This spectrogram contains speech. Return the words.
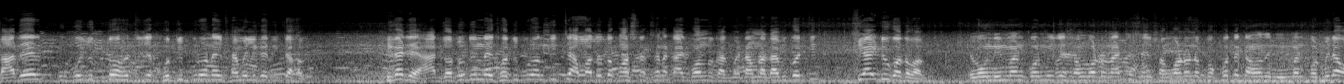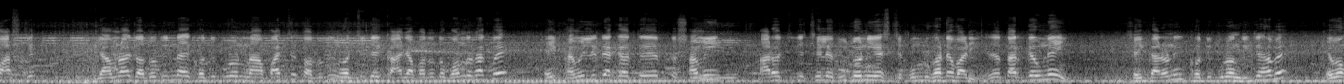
তাদের উপযুক্ত হচ্ছে যে ক্ষতিপূরণ এই ফ্যামিলিকে দিতে হবে। ঠিক আছে? আর যতদিন না এই ক্ষতিপূরণ দিচ্ছে আপাতত কনস্ট্রাকশনের কাজ বন্ধ থাকবে এটা আমরা দাবি করছি। সিআইডিগতভাবে এবং নির্মাণ কর্মী যে সংগঠন আছে সেই সংগঠনের পক্ষ থেকে আমাদের নির্মাণ কর্মীরাও আসছে। যে আমরা যতদিন না এই ক্ষতিপূরণ না পাচ্ছে ততদিন হচ্ছে যে এই কাজ আপাতত বন্ধ থাকবে। এই ফ্যামিলিটাকে হচ্ছে স্বামী আর হচ্ছে যে ছেলে দুজনই এসছে কুন্ডুঘাটে বাড়ি। এটা তার কেউ নেই। সেই কারণেই ক্ষতিপূরণ দিতে হবে এবং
